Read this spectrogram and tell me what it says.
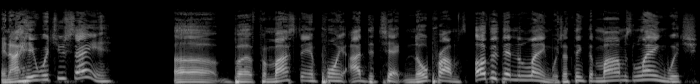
And I hear what you're saying. Uh, but from my standpoint, I detect no problems other than the language. I think the mom's language,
